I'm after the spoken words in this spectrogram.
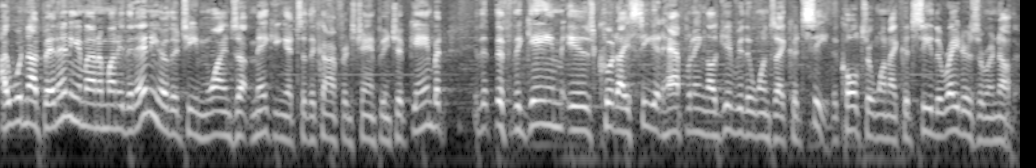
I would not bet any amount of money that any other team winds up making it to the conference championship game. But if the game is, could I see it happening? I'll give you the ones I could see. The Colts are one I could see. The Raiders are another.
